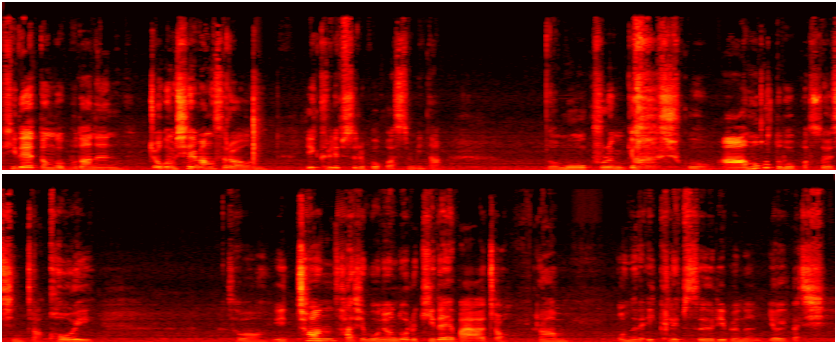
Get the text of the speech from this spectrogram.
기대했던 것보다는 조금 실망스러운 이클립스를 보고 왔습니다. 너무 구름이 껴가지고 아무것도 못 봤어요, 진짜 거의. 그래서 2045년도를 기대해 봐야죠. 그럼 오늘의 이클립스 리뷰는 여기까지.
